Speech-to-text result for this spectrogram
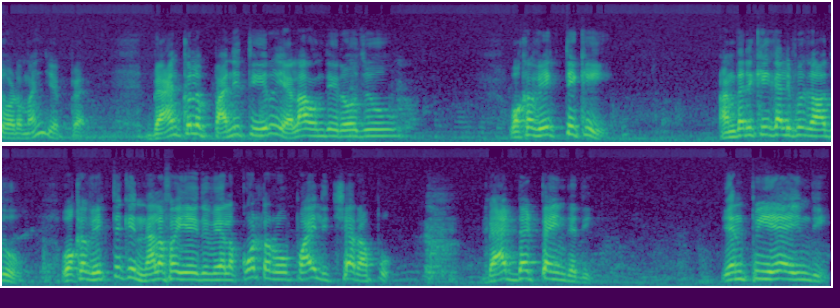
చూడమని చెప్పారు. బ్యాంకుల పనితీరు ఎలా ఉంది ఈరోజు? ఒక వ్యక్తికి అందరికీ కలిపి కాదు ఒక వ్యక్తికి నలభై ఐదు వేల కోట్ల రూపాయలు ఇచ్చారు అప్పు. బ్యాడ్ డెట్ అయింది అది. ఎన్పిఏ అయింది.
